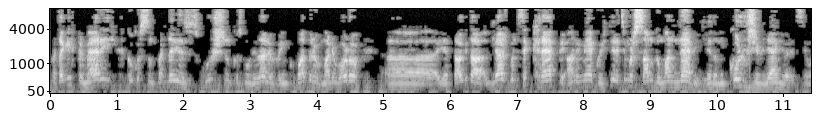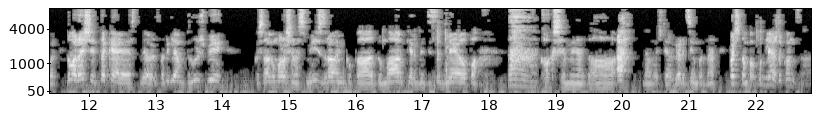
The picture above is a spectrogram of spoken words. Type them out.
v takih primerih, kako sem pač delil z izkušenj, ko smo gledali v inkubatorju v Mariboru, uh, je tako, da gledaš bolj vse krepi anime, ko jih ti recimo sam doma ne bi gledal, nikoli v življenju. Recimo. To mora reči, da je stvari gledam v družbi, ko se lahko malo še nasmiš zraven, ko pa doma, ker bi ti se gledal, ah, kako se mi ne da, ah, ne veš, tega, recimo, ne. Pač tam pa pogledaš do konca.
